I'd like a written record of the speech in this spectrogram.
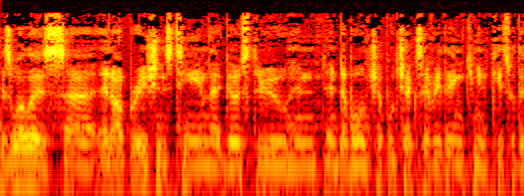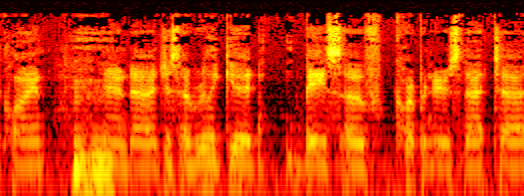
as well as uh, an operations team that goes through and, and double and triple checks everything, communicates with the client, and uh, just a really good base of carpenters that uh,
